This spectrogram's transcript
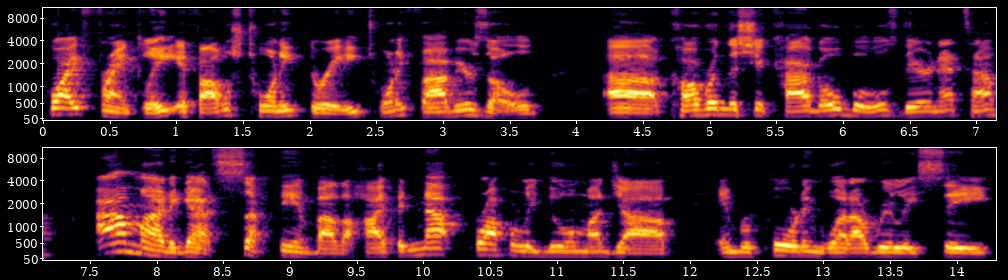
Quite frankly, if I was 23, 25 years old, uh, covering the Chicago Bulls during that time, I might have got sucked in by the hype and not properly doing my job and reporting what I really see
